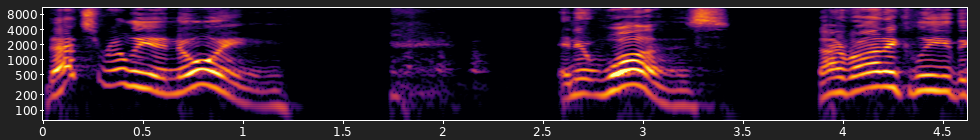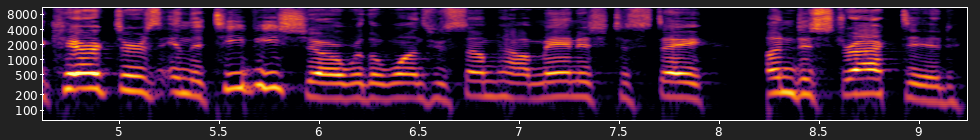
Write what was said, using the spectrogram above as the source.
That's really annoying. And it was. Ironically, the characters in the TV show were the ones who somehow managed to stay undistracted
